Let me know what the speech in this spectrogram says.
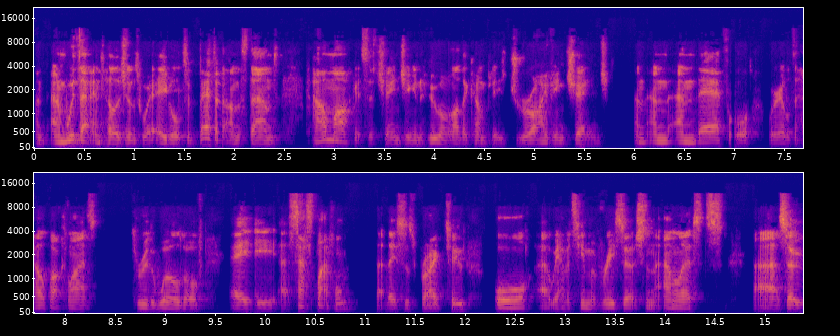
And, and with that intelligence, we're able to better understand how markets are changing and who are the companies driving change. And, and, and therefore, we're able to help our clients through the world of a, a SaaS platform that they subscribe to, or uh, we have a team of research and analysts. Uh, so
